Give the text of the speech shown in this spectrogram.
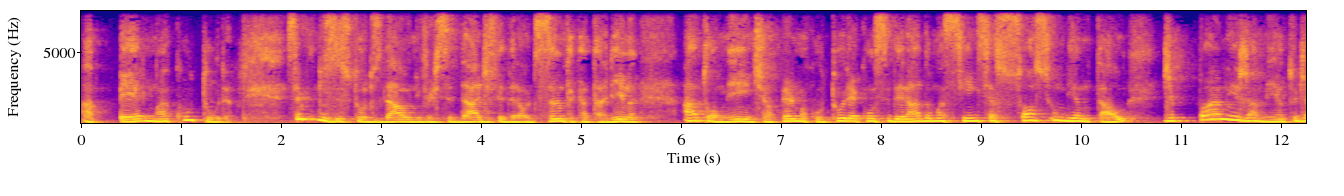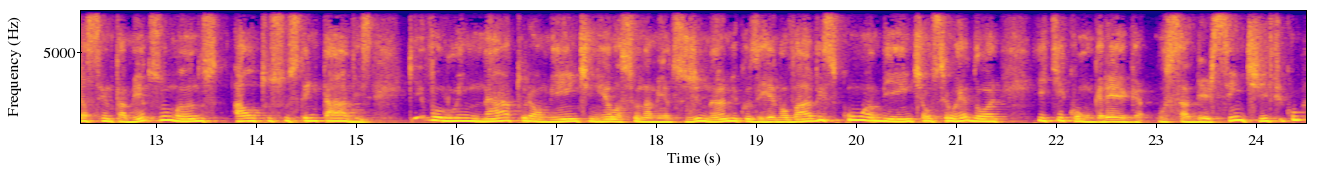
a permacultura. Segundo os estudos da Universidade Federal de Santa Catarina, atualmente a permacultura é considerada uma ciência socioambiental de planejamento de assentamentos humanos autossustentáveis que evoluem naturalmente em relacionamentos dinâmicos e renováveis com o ambiente ao seu redor e que congrega o saber científico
